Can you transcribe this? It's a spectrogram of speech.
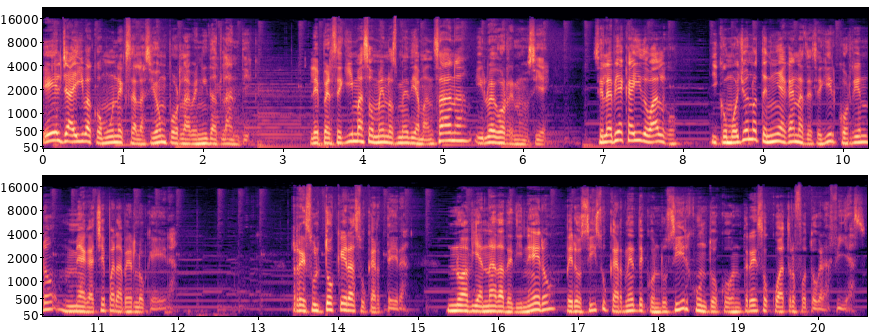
él ya iba como una exhalación por la avenida Atlantic. Le perseguí más o menos media manzana y luego renuncié. Se le había caído algo, y como yo no tenía ganas de seguir corriendo, me agaché para ver lo que era. Resultó que era su cartera. No había nada de dinero, pero sí su carnet de conducir junto con tres o cuatro fotografías.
